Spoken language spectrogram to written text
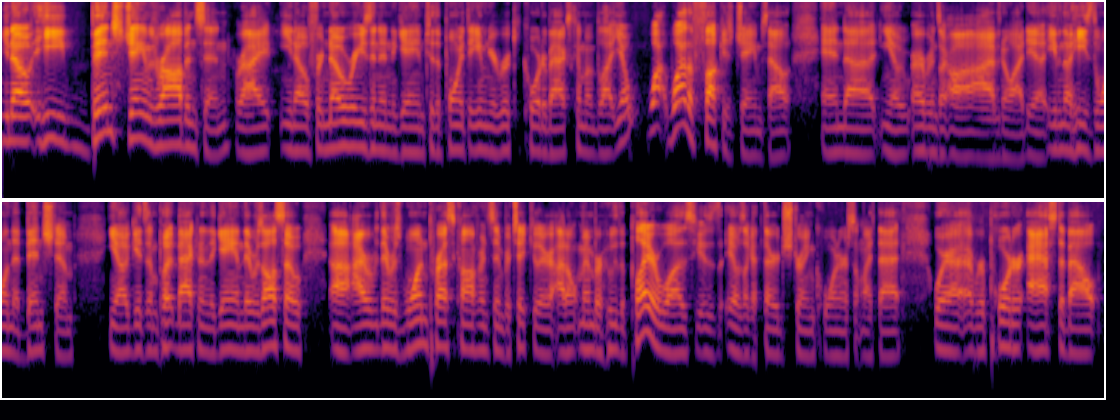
You know, he benched James Robinson, right? You know, for no reason in the game to the point that even your rookie quarterbacks come up like, yo, why, why the fuck is James out? And, uh, you know, Urban's like, oh, I have no idea. Even though he's the one that benched him, you know, gets him put back into the game. There was also, uh, I there was one press conference in particular. I don't remember who the player was. It was, it was like a third string corner or something like that, where a reporter asked about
